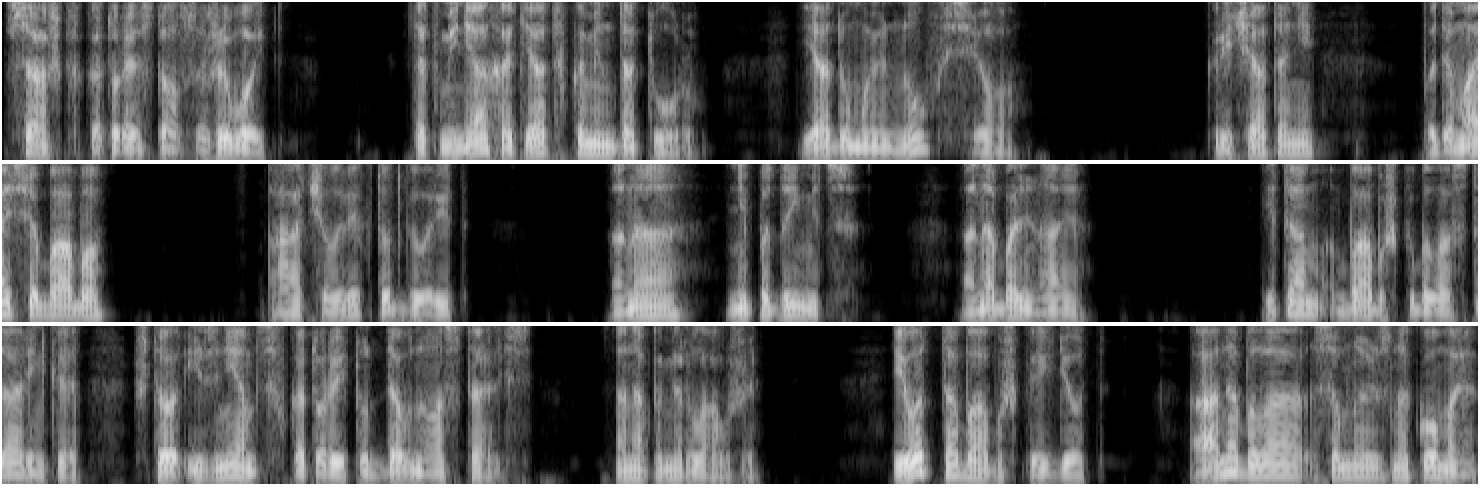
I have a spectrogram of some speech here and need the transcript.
Сашка, который остался живой. Так меня хотят в комендатуру. Я думаю, ну, все. Кричат они, подымайся, баба. А человек тот говорит, она не подымется, она больная. И там бабушка была старенькая, что из немцев, которые тут давно остались. Она померла уже. И вот та бабушка идет. А она была со мною знакомая,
